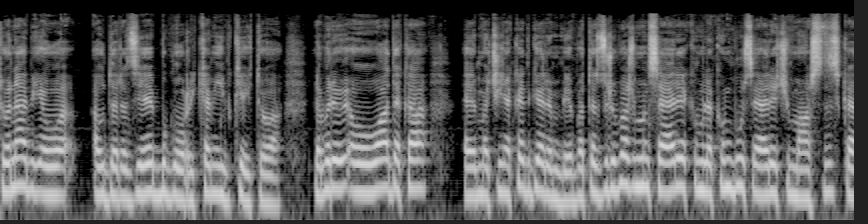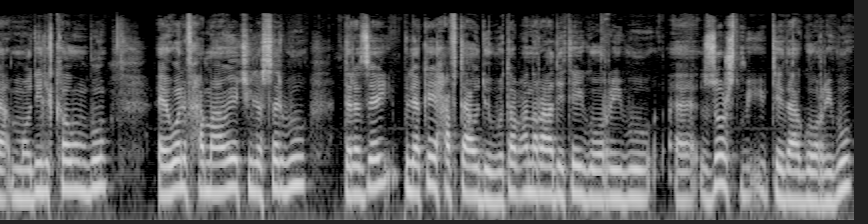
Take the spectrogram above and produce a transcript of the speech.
تۆ نابی ئەوە ئەو دەرەجەیە بگۆڕی کەمی بکەیتەوە لەبەرئەوەی ئەوە وا دەکا مەکینەکەت گەرم بێ بە تەجروبەش من سارێکم لەکم بوو سارێکی ماستز کە مۆدیلی کەوم بوو وەلف حەماوەیەکی لەسەر بوو دەرەجەی پلەکەی حەفتا و دوو بوو تەبعەن ڕادەتەی گۆڕی بوو زۆرشت تێدا گۆڕی بوو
